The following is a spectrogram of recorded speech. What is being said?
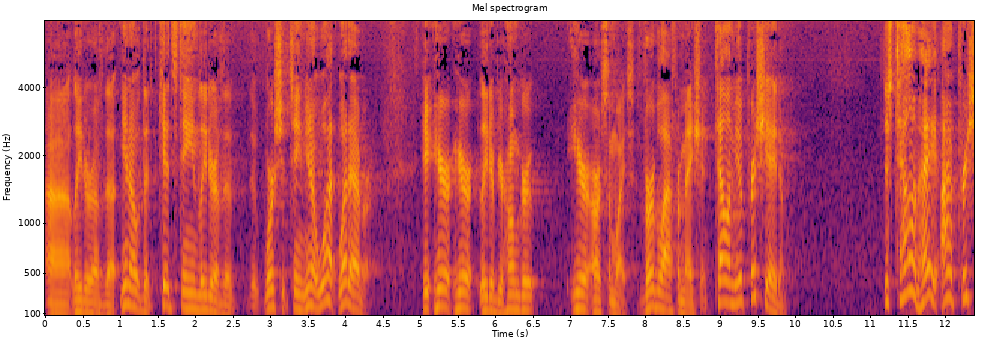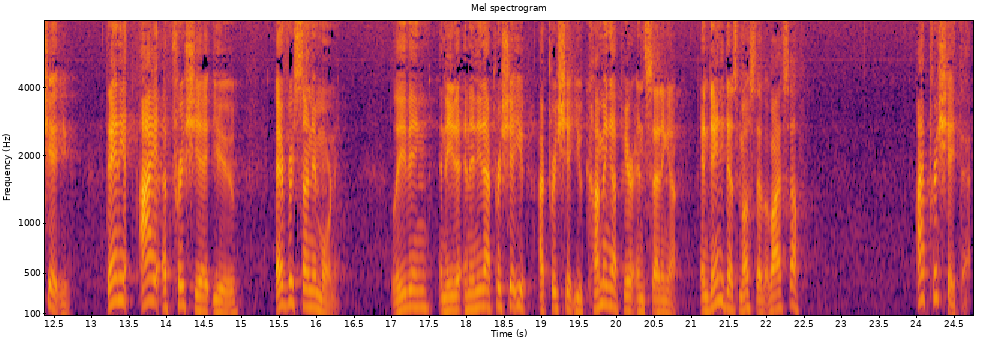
uh, leader of the, you know, the kids team, leader of the, the worship team, you know, what, whatever. Here, here, leader of your home group, here are some ways verbal affirmation. Tell them you appreciate them. Just tell them, hey, I appreciate you. Danny, I appreciate you every Sunday morning. Leaving Anita, and Anita, I appreciate you. I appreciate you coming up here and setting up. And Danny does most of it by himself. I appreciate that.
